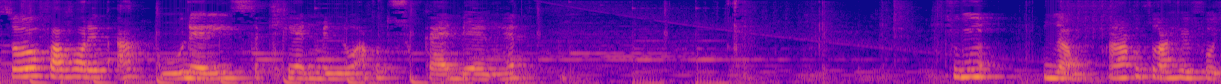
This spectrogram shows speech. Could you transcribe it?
So, favorit aku dari sekian menu aku tuh suka banget cumi udang karena aku suka seafood.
